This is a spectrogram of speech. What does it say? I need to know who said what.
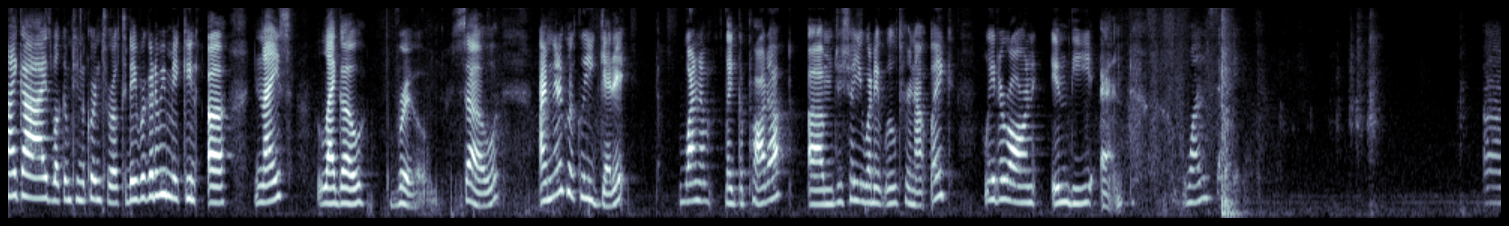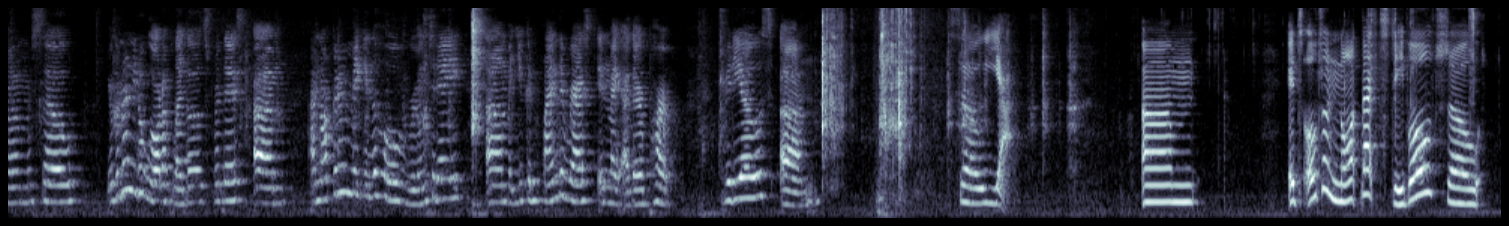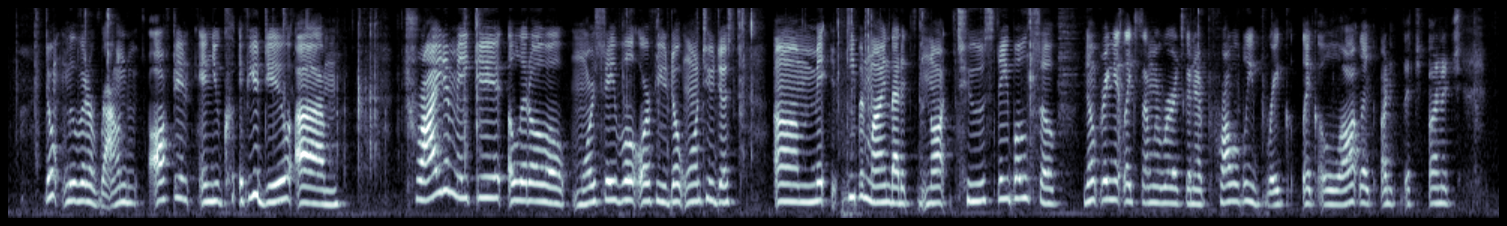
Speaker 1: Hi guys, welcome to Unicorn Swirl. Today we're going to be making a nice Lego room. So, I'm going to quickly get it, one of like a product, um, to show you what it will turn out like later on in the end. One second. Um, so, you're going to need a lot of Legos for this. Um, I'm not going to be making the whole room today, um, but you can find the rest in my other part videos. Um, so yeah. Um, it's also not that stable, so don't move it around often. And you, if you do, um, try to make it a little more stable. Or if you don't want to, just um, keep in mind that it's not too stable. So don't bring it like somewhere where it's gonna probably break like a lot, like on on a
